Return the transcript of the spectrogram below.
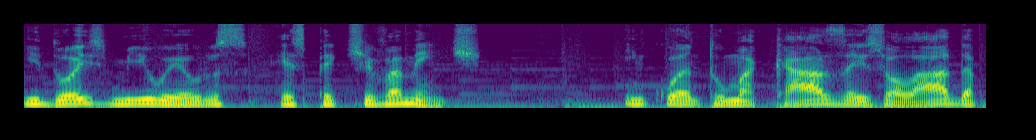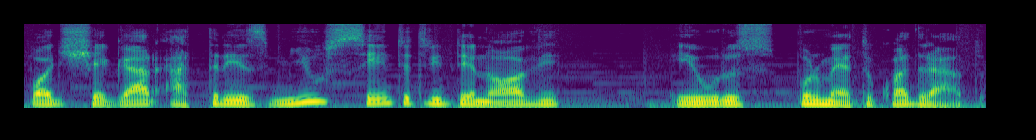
e 2.000 euros, respectivamente. Enquanto uma casa isolada pode chegar a 3.139 euros por metro quadrado.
